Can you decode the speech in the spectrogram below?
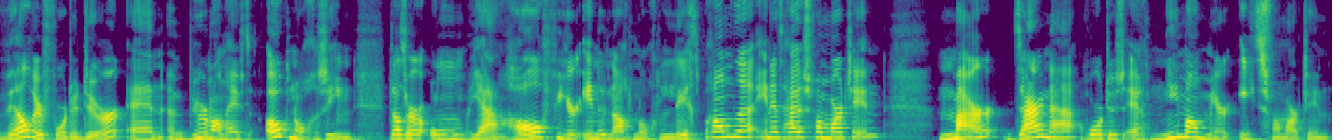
wel weer voor de deur. En een buurman heeft ook nog gezien dat er om ja, half vier in de nacht nog licht brandde in het huis van Martin. Maar daarna hoort dus echt niemand meer iets van Martin.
